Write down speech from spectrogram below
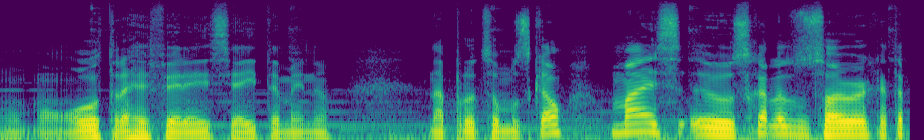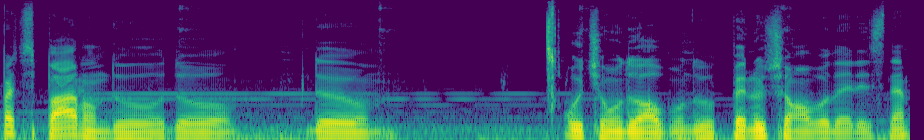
uma outra referência aí também no, na produção musical. Mas os caras do Soilwork até participaram do, do do último do álbum, do penúltimo álbum deles, né?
